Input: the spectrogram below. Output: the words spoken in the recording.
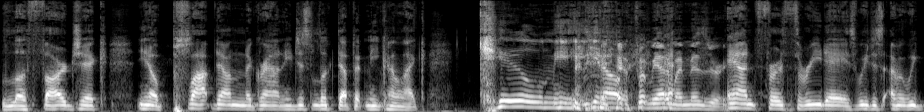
lethargic, you know, plop down on the ground. And he just looked up at me, kind of like, kill me, you know, put me out of my misery. And for three days, we just, I mean, we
